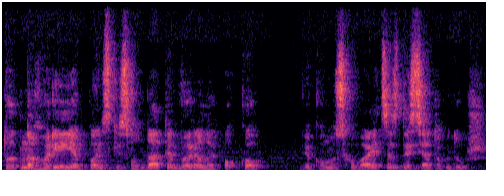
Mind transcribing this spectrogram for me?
Тут на горі японські солдати вирили окоп, в якому сховається з десяток душ.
